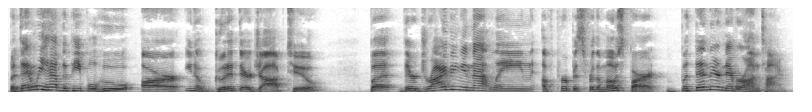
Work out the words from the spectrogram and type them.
But then we have the people who are, you know, good at their job too but they're driving in that lane of purpose for the most part, but then they're never on time.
